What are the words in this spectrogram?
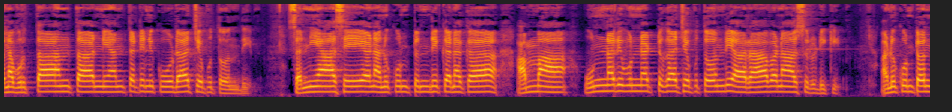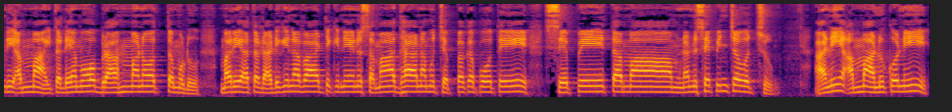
తన వృత్తాంతాన్ని అంతటిని కూడా చెబుతోంది. సన్యాసే అని అనుకుంటుంది కనుక అమ్మ ఉన్నది ఉన్నట్టుగా చెబుతోంది ఆ రావణాసురుడికి. అనుకుంటోంది అమ్మ ఇతడేమో బ్రాహ్మణోత్తముడు. మరి అతడు అడిగిన వాటికి నేను సమాధానము చెప్పకపోతే శపేతమాం నన్ను శపించవచ్చు. అని అమ్మ అనుకొని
